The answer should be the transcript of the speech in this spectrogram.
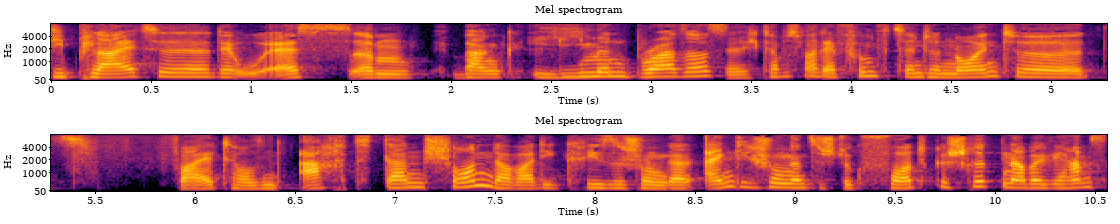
die Pleite der US-Bank ähm, Lehman Brothers, ich glaube, es war der 15.09. 2008 dann schon. Da war die Krise schon eigentlich schon ein ganzes Stück fortgeschritten, aber wir haben es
